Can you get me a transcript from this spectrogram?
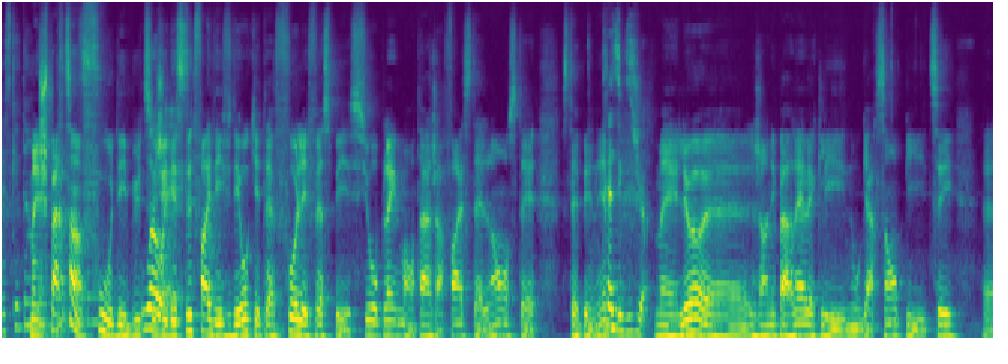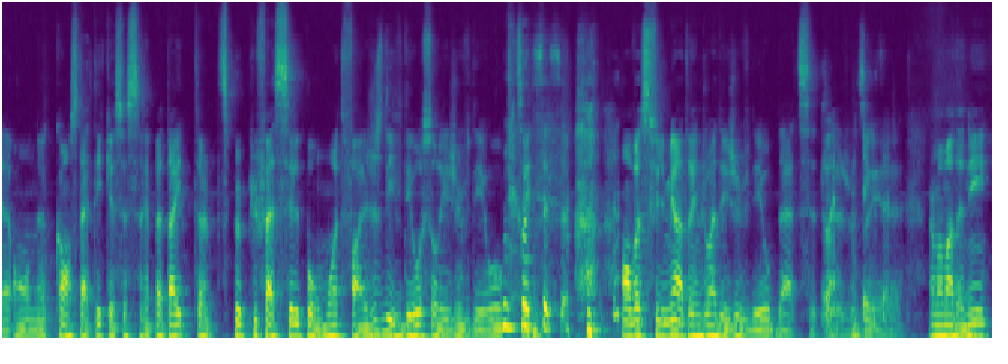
est-ce que t'as Mais je suis parti en fou au début. Ouais, J'ai décidé de faire des vidéos qui étaient full effets spéciaux, plein de montage à faire. C'était long, c'était, c'était pénible. Très exigeant. Mais là, euh, j'en ai parlé avec les, nos garçons, puis tu sais, euh, on a constaté que ce serait peut-être un petit peu plus facile pour moi de faire juste des vidéos sur les jeux vidéo. Ouais, c'est ça. on va se filmer en train de jouer à des jeux vidéo, that's it, là, Ouais, je veux dire, euh, à un moment donné,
